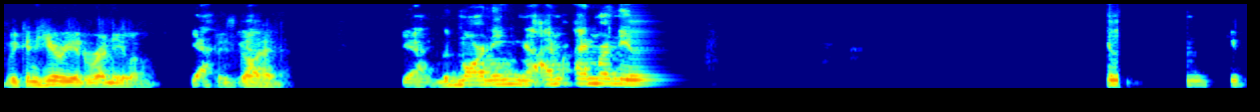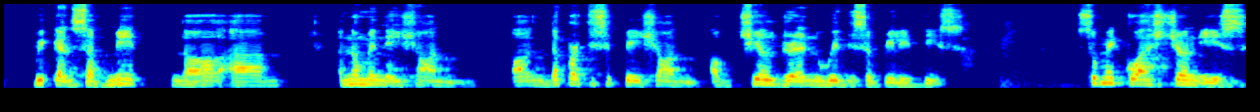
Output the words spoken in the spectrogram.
We can hear you, Ranilo. Yeah. Please go yeah. ahead. Yeah. Good morning. I'm I'm Ranilo. If we can submit no um, a nomination on the participation of children with disabilities. So my question is,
